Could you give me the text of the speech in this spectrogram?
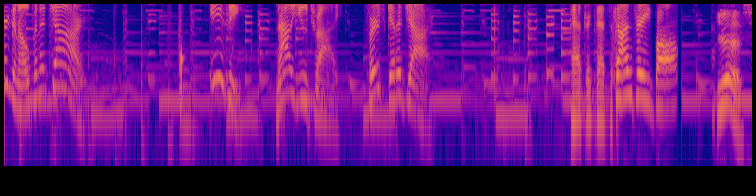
We're gonna open a jar. Easy. Now you try. First, get a jar. Patrick, that's a country ball. Yes.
